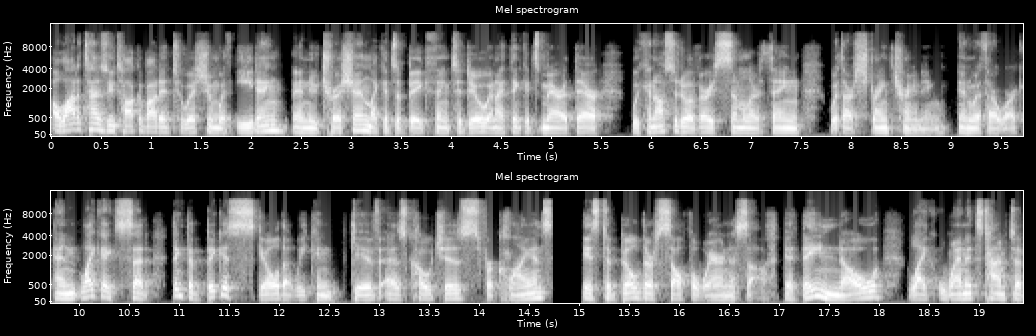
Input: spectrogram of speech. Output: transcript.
a lot of times we talk about intuition with eating and nutrition like it's a big thing to do and i think it's merit there we can also do a very similar thing with our strength training and with our work and like i said i think the biggest skill that we can give as coaches for clients is to build their self-awareness of. If they know like when it's time to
